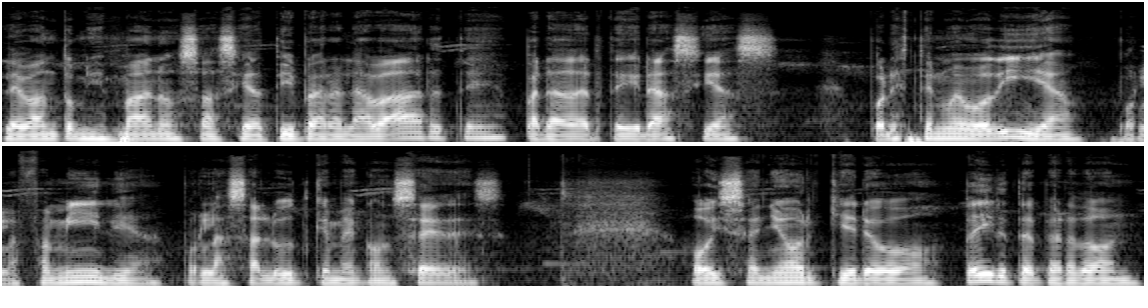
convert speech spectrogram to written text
levanto mis manos hacia ti para alabarte, para darte gracias por este nuevo día, por la familia, por la salud que me concedes. Hoy, Señor, quiero pedirte perdón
